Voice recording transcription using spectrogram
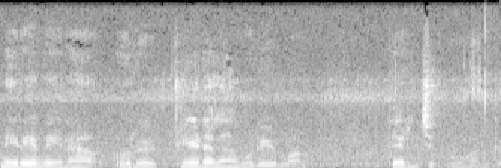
நிறைவேற ஒரு தேடலாக முடியுமா? தெரிஞ்சு போவாங்க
